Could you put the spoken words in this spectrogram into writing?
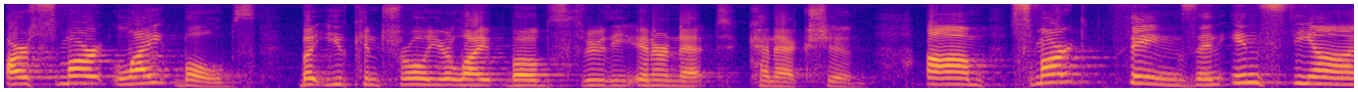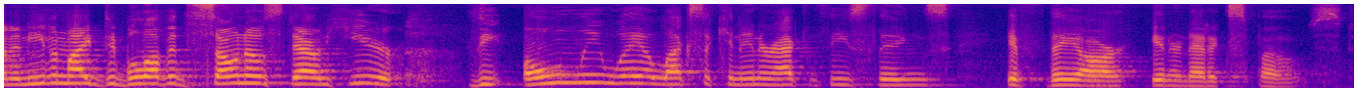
are smart light bulbs, but you control your light bulbs through the internet connection. Um, SmartThings and Insteon and even my beloved Sonos down here the only way Alexa can interact with these things if they are internet exposed.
